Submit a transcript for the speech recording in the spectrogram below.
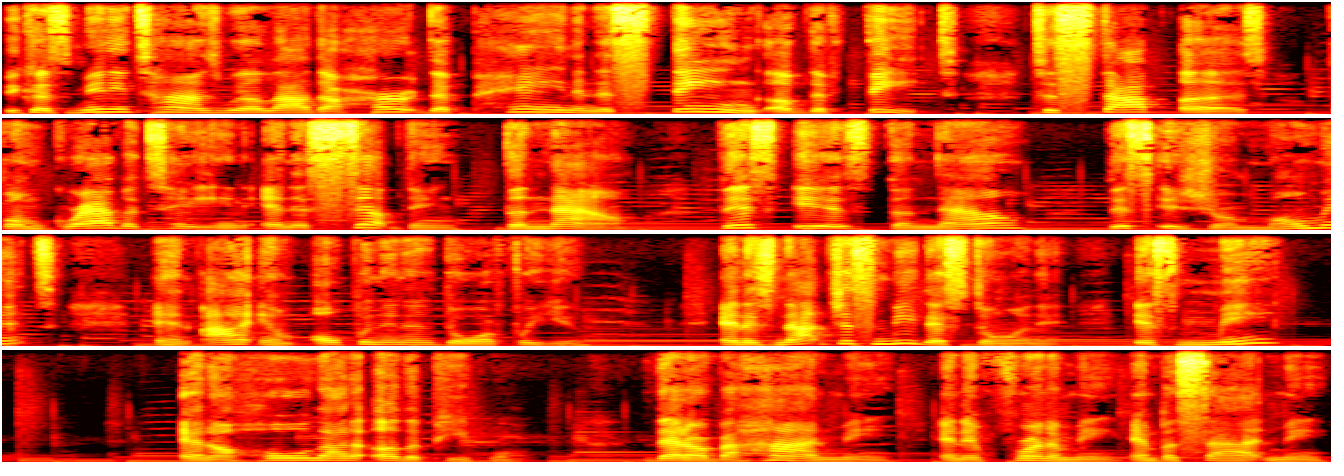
Because many times we allow the hurt, the pain, and the sting of defeat to stop us from gravitating and accepting the now. This is the now. This is your moment. And I am opening the door for you. And it's not just me that's doing it, it's me and a whole lot of other people that are behind me and in front of me and beside me.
